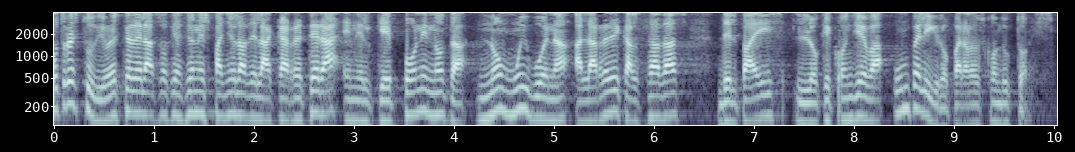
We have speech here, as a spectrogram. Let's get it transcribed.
Otro estudio, este de la Asociación Española de la Carretera, en el que pone nota no muy buena a la red de calzadas del país, lo que conlleva un peligro para los conductores.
